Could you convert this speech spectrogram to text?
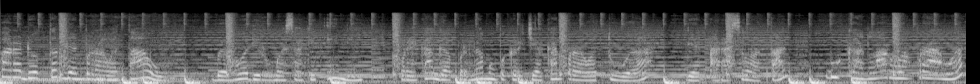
para dokter dan perawat tahu bahwa di rumah sakit ini mereka nggak pernah mempekerjakan perawat tua dan arah selatan bukanlah ruang perawat,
